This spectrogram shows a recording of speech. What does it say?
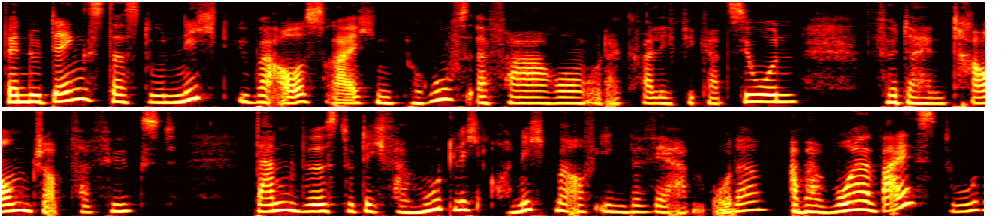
Wenn du denkst, dass du nicht über ausreichend Berufserfahrung oder Qualifikation für deinen Traumjob verfügst, dann wirst du dich vermutlich auch nicht mehr auf ihn bewerben, oder? Aber woher weißt du,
